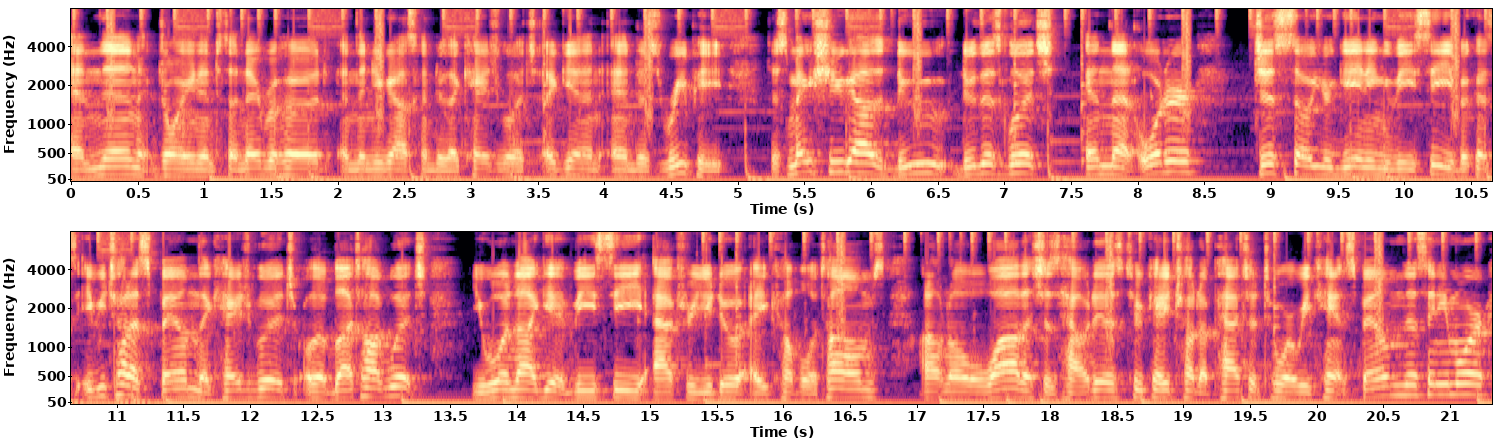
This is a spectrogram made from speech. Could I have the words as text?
and then join into the neighborhood and then you guys can do the cage glitch again and just repeat just make sure you guys do do this glitch in that order just so you're getting VC because if you try to spam the cage glitch or the blacktop glitch, you will not get VC after you do it a couple of times. I don't know why, that's just how it is. 2K tried to patch it to where we can't spam this anymore,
